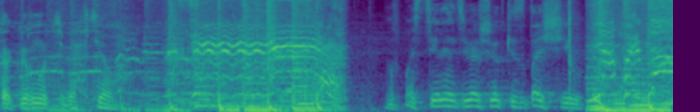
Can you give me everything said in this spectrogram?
как вернуть тебя в тело. Но в постели я тебя все-таки затащил. Я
